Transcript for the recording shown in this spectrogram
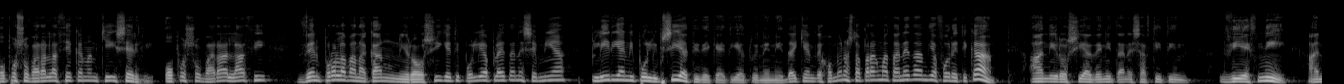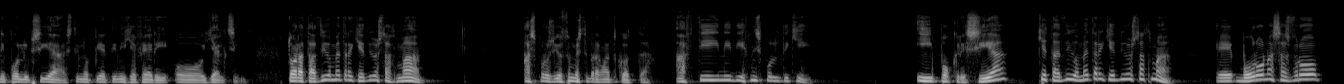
Όπως σοβαρά λάθη έκαναν και οι Σέρβοι. Όπως σοβαρά λάθη δεν πρόλαβαν να κάνουν οι Ρώσοι, γιατί πολύ απλά ήταν σε μια πλήρη ανυποληψία τη δεκαετία του 90 και ενδεχομένως τα πράγματα ήταν διαφορετικά αν η Ρωσία δεν ήταν σε αυτή την διεθνή ανυποληψία στην οποία την είχε φέρει ο Γέλτσιν. Τώρα, τα δύο μέτρα και δύο σταθμά, ας προσγειωθούμε στην πραγματικότητα. Αυτή είναι η διεθνής πολιτική. Η υποκρισία και τα δύο μέτρα και δύο σταθμά. Ε, μπορώ να σας βρω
